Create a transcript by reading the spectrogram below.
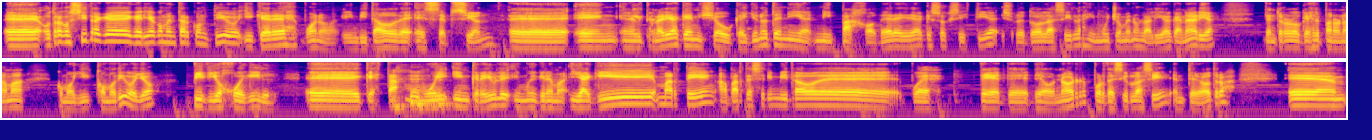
Eh, otra cosita que quería comentar contigo y que eres, bueno, invitado de excepción eh, en, el Canarias Game Show, que yo no tenía ni para joder idea que eso existía, y sobre todo las islas y mucho menos la Liga Canaria, dentro de lo que es el panorama, como, como digo yo, videojueguil. Eh, que está muy increíble y muy crema. Y aquí Martín, aparte de ser invitado de, pues, de, honor, por decirlo así, entre otros, em,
